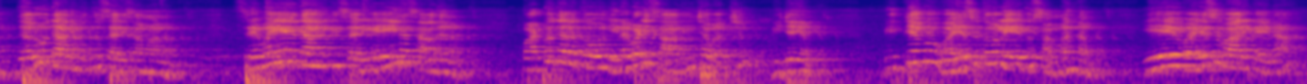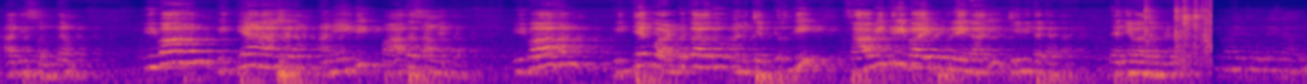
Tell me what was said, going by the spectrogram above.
ఇద్దరూ దాని ముందు సరి సమానం. శ్రమయే దానికి సరి అయిన సాధనం. పట్టుదలతో నిలబడి సాధించవచ్చు విజయం. విద్యకు వయసుతో లేదు సంబంధం. ఏ వయసు వారికైనా అది సొంతం. వివాహం విద్యానాశనం అనేది పాత సామెత. వివాహం విద్యకు అడ్డు కాదు అని చెప్తుంది సావిత్రిబాయి పూలే గారి జీవిత కథ. ధన్యవాదములు. పూలే గారు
